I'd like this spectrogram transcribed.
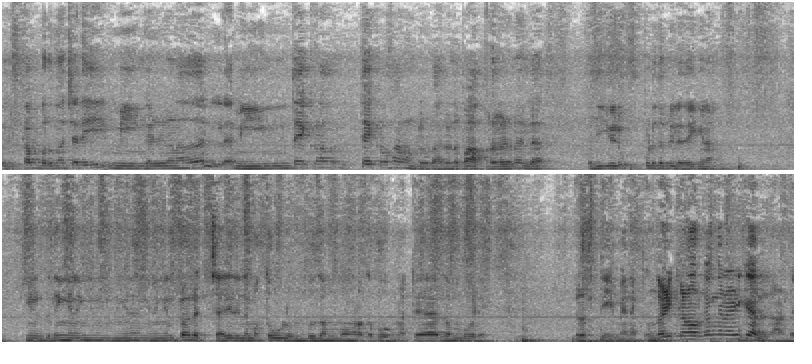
ഈ സ്കബ്ബർ എന്ന് വെച്ചാൽ ഈ മീൻ കഴുകണതല്ല മീൻ തേക്കണ തേക്കണ സാധനം ഉണ്ട് ഇവിടെ. അല്ലാണ്ട് പാത്രം കഴുകണല്ല അത് ഈ ഒരു ഉപ്പ് എടുത്തിട്ടില്ല ഇങ്ങനെ. ഇങ്ങനെ ഇങ്ങനെ ഇങ്ങനെ ഇങ്ങനെ ഇങ്ങനെ ഇങ്ങനെ തുരച്ചാൽ ഇതിന്റെ മൊത്തം ഉളുമ്പ് സംഭവങ്ങളൊക്കെ പോകും. മറ്റേ സംഭവമില്ലേ? വൃത്തി മെനക്കും. കഴിക്കണവർക്ക് അങ്ങനെ കഴിക്കാം അല്ലാണ്ട്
